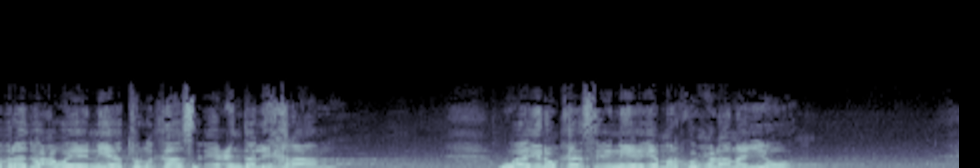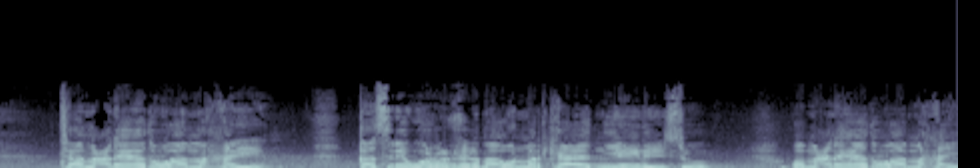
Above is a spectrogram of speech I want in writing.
afraad waxa weeye niyat اlqasri cinda alixraam waa inuu qasri niyeeyo markuu xidhanayo. Taa macnaheedu waa maxay? Qasri wuxuu xidhmaa un markaa aad niyeynayso. Oo macnaheedu waa maxay?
